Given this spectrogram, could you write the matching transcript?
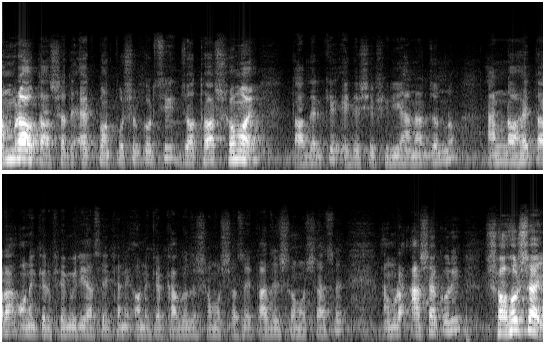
আমরাও তার সাথে একমত পোষণ করছি যথাসময় তাদেরকে এদেশে ফিরিয়ে আনার জন্য। আর না হয় তারা অনেকের ফ্যামিলি আছে এখানে অনেকের কাগজের সমস্যা আছে কাজের সমস্যা আছে। আমরা আশা করি সহসাই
